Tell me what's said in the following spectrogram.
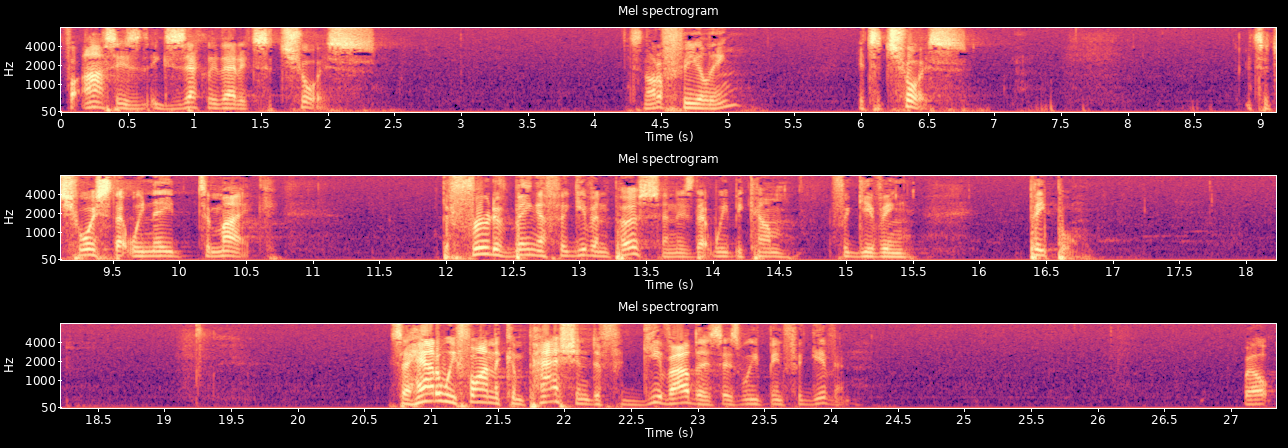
for us is exactly that it's a choice. It's not a feeling, it's a choice. It's a choice that we need to make. The fruit of being a forgiven person is that we become forgiving people. So, how do we find the compassion to forgive others as we've been forgiven? Well,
